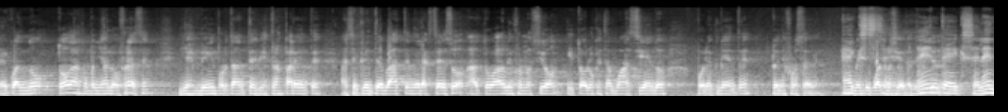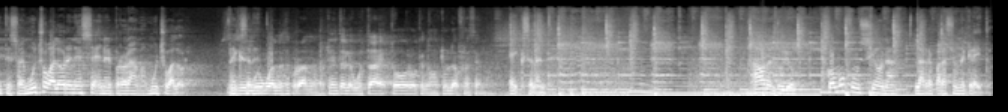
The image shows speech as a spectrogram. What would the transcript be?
el cual no todas las compañías lo ofrecen y es bien importante, es bien transparente. Así el cliente va a tener acceso a toda la información y todo lo que estamos haciendo por el cliente 24/7. Excelente, excelente. Eso hay mucho valor en, ese, en el programa, mucho valor. Es muy bueno ese programa. Mucha gente le gusta todo lo que nosotros le ofrecemos. Excelente. Ahora, Tulio, ¿cómo funciona la reparación de crédito?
